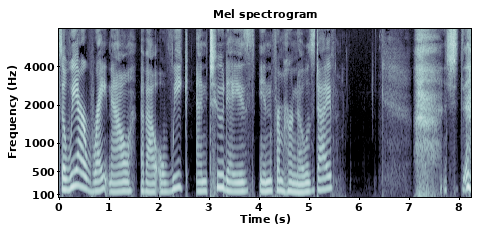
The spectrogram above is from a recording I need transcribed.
So we are right now about a week and two days in from her nosedive.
